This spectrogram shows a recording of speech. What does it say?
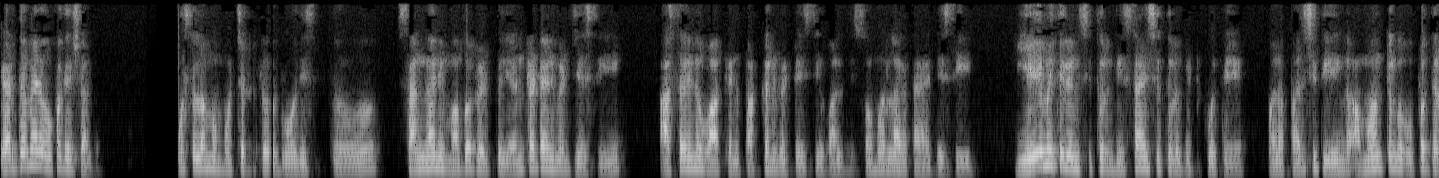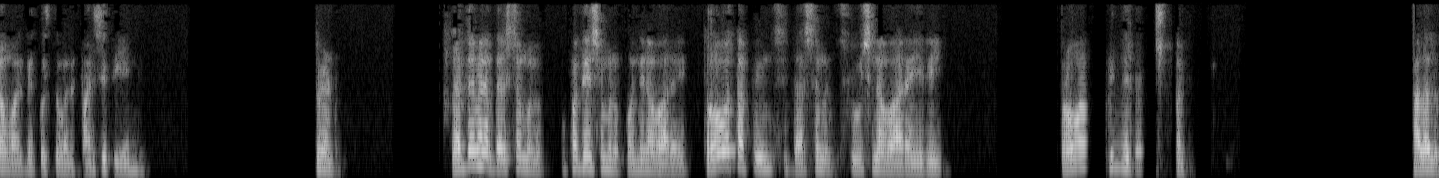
వ్యర్థమైన ఉపదేశాలు. ముసలమ్మ ముచ్చట్లు బోధిస్తూ సంఘాన్ని మబ్బ పెడుతూ ఎంటర్టైన్మెంట్ చేసి అసలైన వాక్యాన్ని పక్కన పెట్టేసి వాళ్ళని సోమరులాగా తయారు చేసి ఏమి తెలియని స్థితులు నిస్సాయ స్థితులు పెట్టిపోతే వాళ్ళ పరిస్థితి ఏం అమాంతంగా ఉపద్రవం వాళ్ళ మీద వస్తే వాళ్ళ పరిస్థితి ఏంది? చూడండి. వ్యర్థమైన దర్శనములు ఉపదేశములు పొందిన వారే త్రోవ తప్పించి దర్శనం చూసిన వారైరి త్రోవ తప్పించి కళలు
